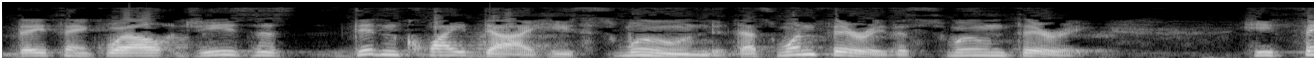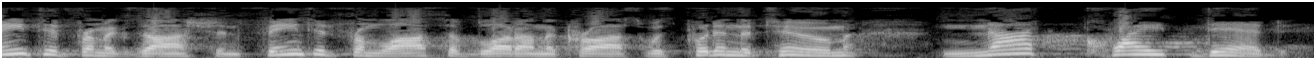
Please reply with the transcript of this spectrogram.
They think, well, Jesus didn't quite die. He swooned. That's one theory, the swoon theory. He fainted from exhaustion, fainted from loss of blood on the cross, was put in the tomb, not quite dead.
